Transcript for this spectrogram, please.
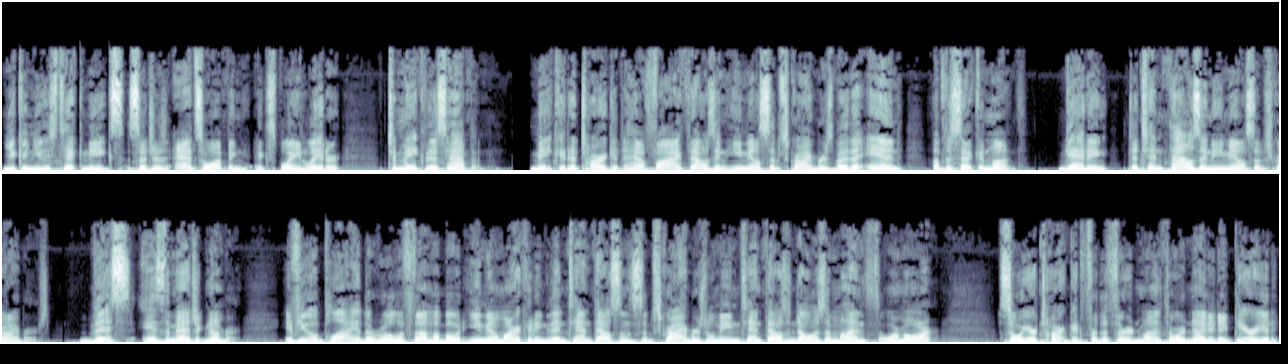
you can use techniques such as ad swapping, explained later, to make this happen. Make it a target to have 5,000 email subscribers by the end of the second month, getting to 10,000 email subscribers. This is the magic number. If you apply the rule of thumb about email marketing, then 10,000 subscribers will mean $10,000 a month or more. So your target for the third month or 90 day period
